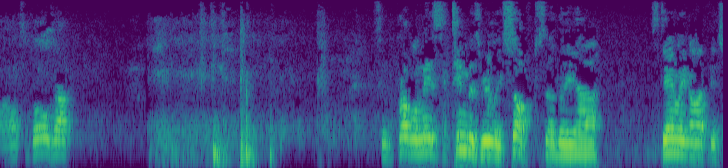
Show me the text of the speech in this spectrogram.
Oh, it's balls up. So the problem is the timber's really soft, so the uh, Stanley knife is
